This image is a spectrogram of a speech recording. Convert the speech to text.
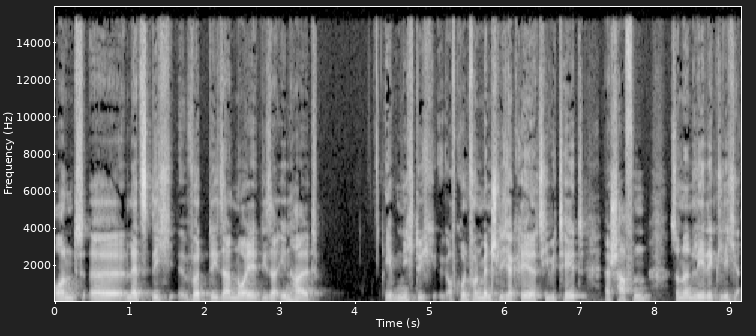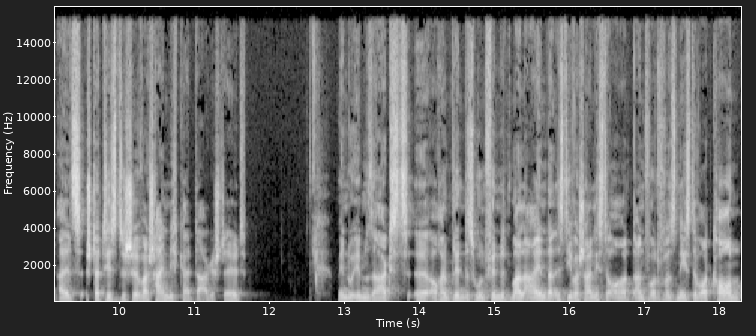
Und äh, letztlich wird dieser neue, dieser Inhalt eben nicht durch, aufgrund von menschlicher Kreativität erschaffen, sondern lediglich als statistische Wahrscheinlichkeit dargestellt. Wenn du eben sagst, äh, auch ein blindes Huhn findet mal ein, dann ist die wahrscheinlichste Antwort für das nächste Wort Korn.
